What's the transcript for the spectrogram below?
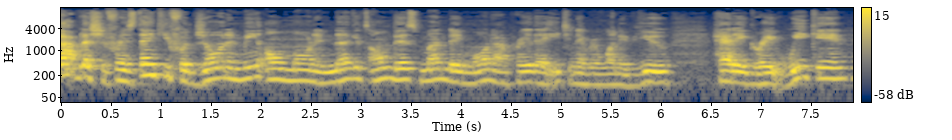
God bless you, friends. Thank you for joining me on Morning Nuggets on this Monday morning. I pray that each and every one of you had a great weekend,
